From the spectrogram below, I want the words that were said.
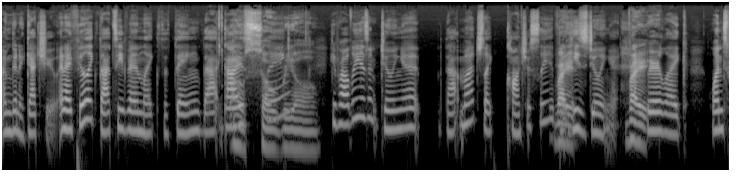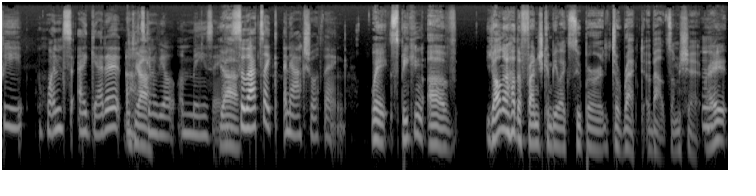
I'm gonna get you. And I feel like that's even like the thing that guy's oh, so playing. real. He probably isn't doing it that much, like consciously, but Right. he's doing it. Right. We're like once we once I get it, oh, Yeah. it's gonna be amazing. Yeah. So that's like an actual thing. Wait, speaking of, y'all know how the French can be like super direct about some shit, Mhm. right?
